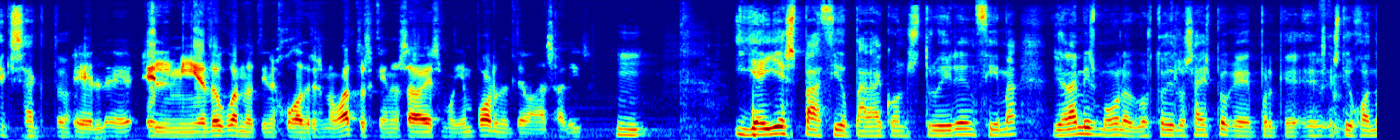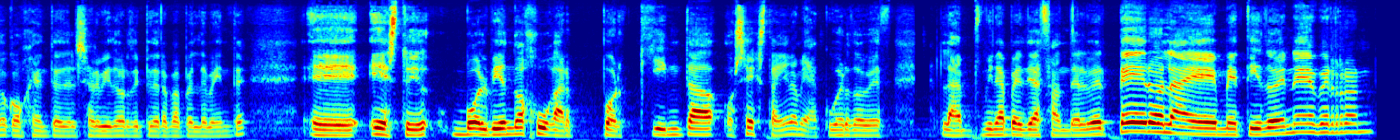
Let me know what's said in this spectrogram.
Exacto. El, miedo cuando tienes jugadores novatos, que no sabes muy bien por dónde te van a salir. Hmm y hay espacio para construir encima. Yo ahora mismo, bueno, vosotros lo sabéis porque, porque estoy jugando con gente del servidor de Piedra Papel de 20. Eh, estoy volviendo a jugar por quinta o sexta, ya no me acuerdo vez, la mina perdida de Fandelver, pero la he metido en Everron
